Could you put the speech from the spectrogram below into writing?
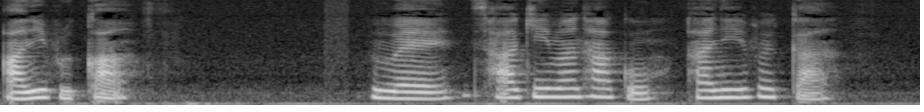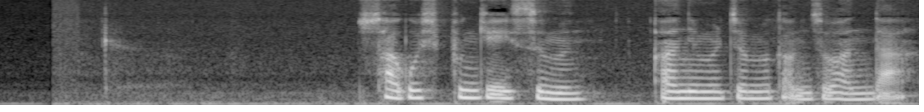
안 입을까? 왜 사기만 하고 안 입을까? 사고 싶은 게 있으면 아님을 점을 감소한다.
